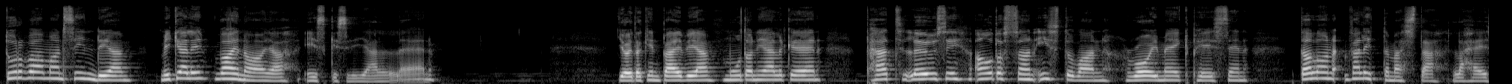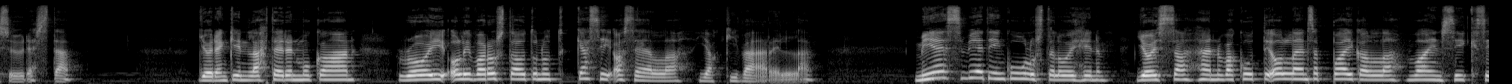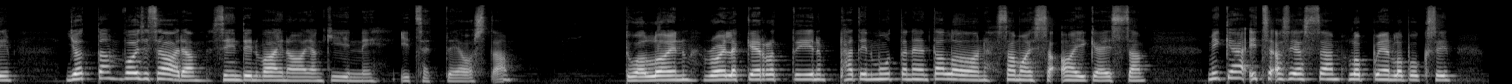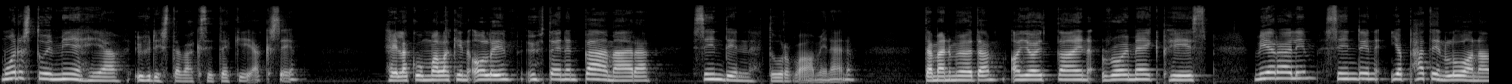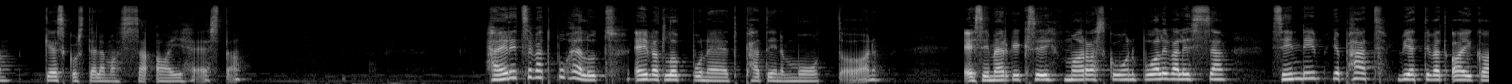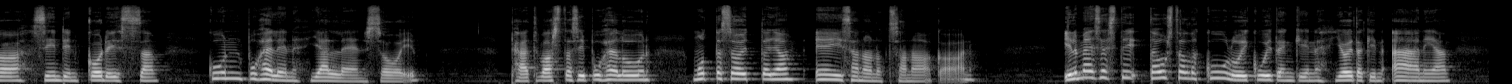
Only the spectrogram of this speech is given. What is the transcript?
turvaamaan Cindyä, mikäli vainoaja iskisi jälleen. Joitakin päiviä muuton jälkeen Pat löysi autossaan istuvan Roy Makepeacein talon välittömästä läheisyydestä. Joidenkin lähteiden mukaan Roy oli varustautunut käsiaseella ja kiväärillä. Mies vietiin kuulusteluihin, joissa hän vakuutti olleensa paikalla vain siksi, jotta voisi saada Sindin vainaajan kiinni itse teosta. Tuolloin Roille kerrottiin Patin muuttaneen taloon samoissa aikeissa, mikä itse asiassa loppujen lopuksi muodostui miehiä yhdistäväksi tekijäksi. Heillä kummallakin oli yhteinen päämäärä, Sindin turvaaminen. Tämän myötä ajoittain Roy Makepeace vieraili Sindin ja Patin luona keskustelemassa aiheesta. Häiritsevät puhelut eivät loppuneet Patin muuttoon. Esimerkiksi marraskuun puolivälissä Cindy ja Pat viettivät aikaa Sindin kodissa – kun puhelin jälleen soi. Pat vastasi puheluun, mutta soittaja ei sanonut sanaakaan. Ilmeisesti taustalla kuului kuitenkin joitakin ääniä,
